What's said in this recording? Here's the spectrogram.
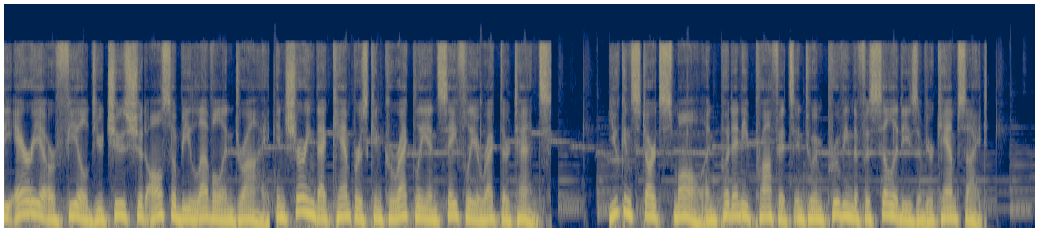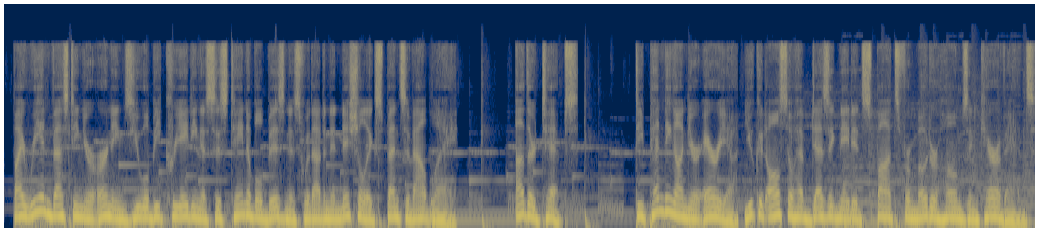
The area or field you choose should also be level and dry, ensuring that campers can correctly and safely erect their tents. You can start small and put any profits into improving the facilities of your campsite. By reinvesting your earnings you will be creating a sustainable business without an initial expensive outlay. Other tips. Depending on your area, you could also have designated spots for motor homes and caravans.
